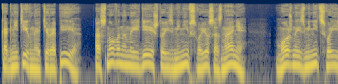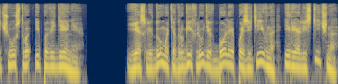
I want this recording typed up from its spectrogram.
Когнитивная терапия основана на идее, что изменив свое сознание, можно изменить свои чувства и поведение. Если думать о других людях более позитивно и реалистично,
